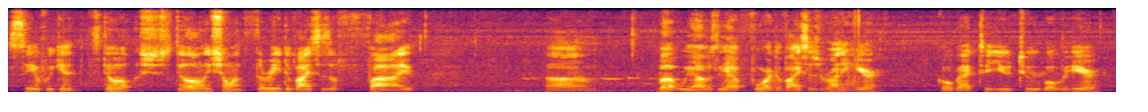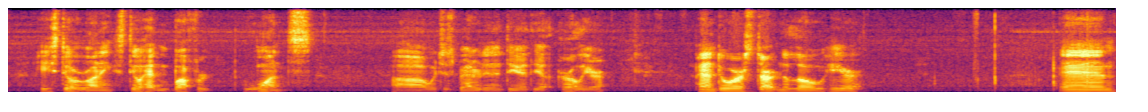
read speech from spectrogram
See if we get still still only showing three devices of five. Um, but we obviously have four devices running here. Go back to YouTube over here. He's still running. Still hadn't buffered once, uh, which is better than it did the, earlier. Pandora starting to load here. And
